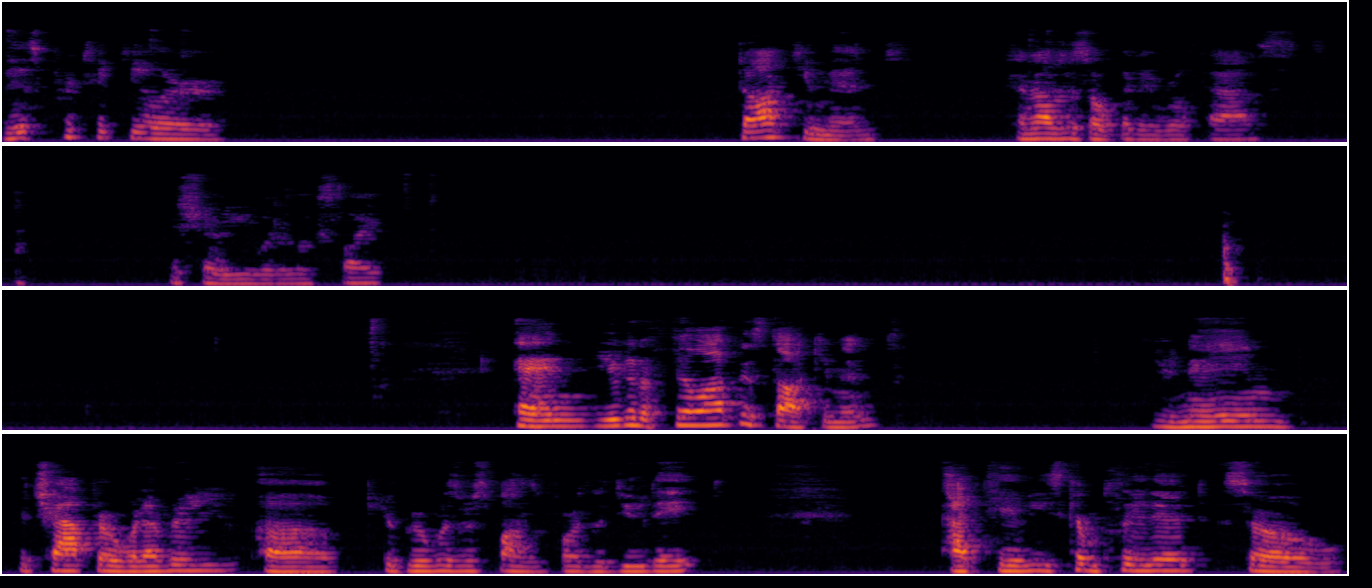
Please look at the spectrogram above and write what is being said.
this particular document, and I'll just open it real fast to show you what it looks like. And you're going to fill out this document, your name, the chapter, whatever you, uh, your group was responsible for, the due date, activities completed, so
